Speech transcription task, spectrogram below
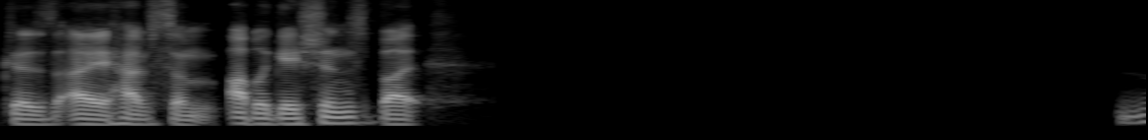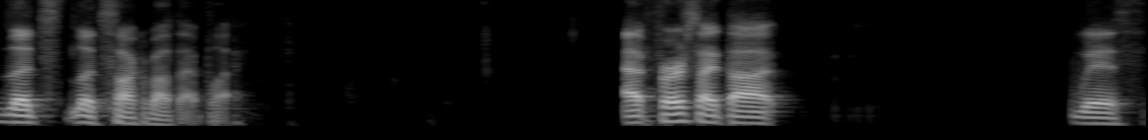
because I have some obligations. But let's let's talk about that play. At first, I thought with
